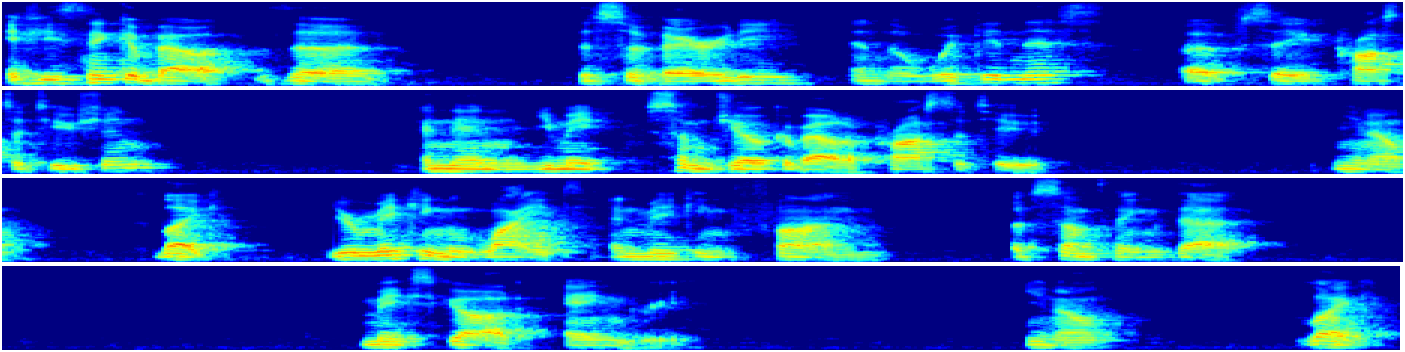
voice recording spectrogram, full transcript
if you think about the the severity and the wickedness of say prostitution and then you make some joke about a prostitute, you know, like you're making light and making fun of something that makes God angry. You know, like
